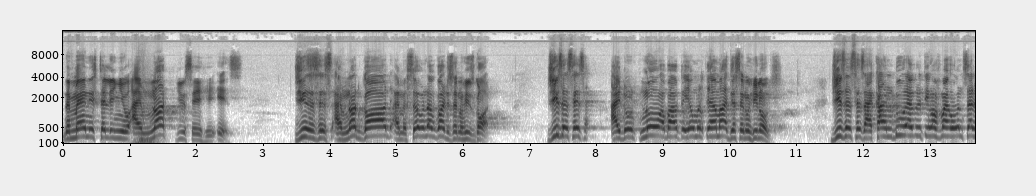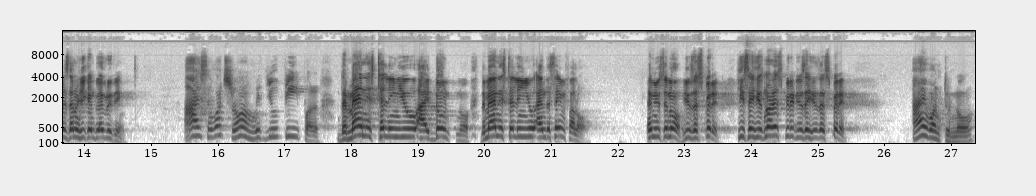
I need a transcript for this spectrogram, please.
the man is telling you, I'm not, you say he is. Jesus says, I'm not God, I'm a servant of God. You say, no, he's God. Jesus says, I don't know about the Yom Al-Qiyamah. They say, no, he knows. Jesus says, I can't do everything of my own self. Say, no, he can do everything. I say, what's wrong with you people? The man is telling you, I don't know. The man is telling you, I'm the same fellow. And you say, no, he's a spirit. He says, he's not a spirit. You say, he's a spirit. I want to know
